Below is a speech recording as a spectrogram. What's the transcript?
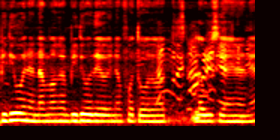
ꯚꯤꯗꯤꯑꯣ ꯑꯣꯏꯅ ꯅꯝꯃꯒ ꯚꯤꯗꯤꯑꯣꯗ ꯑꯣꯏꯅ ꯐꯣꯇꯣꯗꯣ ꯂꯧꯁꯤ ꯍꯥꯏꯅꯅꯦ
